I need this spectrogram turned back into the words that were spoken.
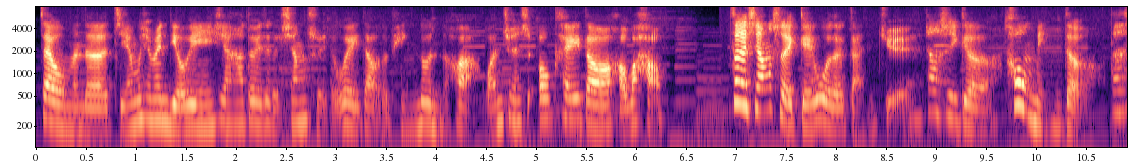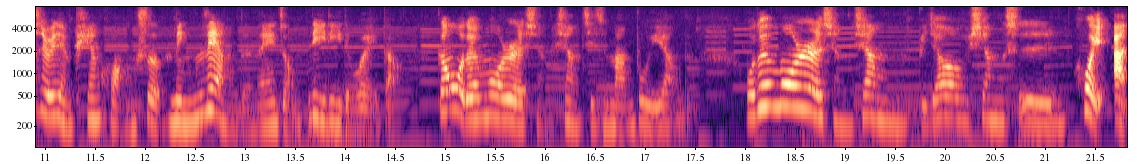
在我们的节目下面留言一下他对这个香水的味道的评论的话，完全是 OK 的哦，好不好？这个香水给我的感觉像是一个透明的，但是有一点偏黄色、明亮的那一种粒粒的味道，跟我对末日的想象其实蛮不一样的。我对末日的想象比较像是晦暗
